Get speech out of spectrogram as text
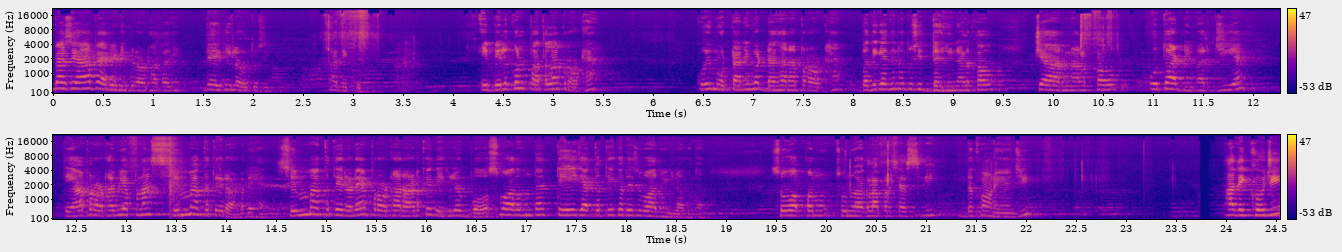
ਵੈਸੇ ਆਹ ਪਿਆ ਰੈਡੀ ਪਰੌਠਾ ਤਾਂ ਜੀ, ਦੇਖ ਹੀ ਲਓ ਤੁਸੀਂ। ਆ ਦੇਖੋ, ਇਹ ਬਿਲਕੁਲ ਪਤਲਾ ਪਰੌਠਾ ਕੋਈ ਮੋਟਾ ਨਹੀਂ, ਵੱਡਾ ਸਾਰਾ ਪਰੌਠਾ ਹੈ। ਵਧੀਆ ਦੇ ਨਾਲ ਤੁਸੀਂ ਦਹੀਂ ਨਾਲ ਖਾਓ, ਚਾਰ ਨਾਲ ਖਾਓ, ਉਹ ਤੁਹਾਡੀ ਮਰਜ਼ੀ ਹੈ। ਤੇ ਆਹ ਪਰੌਠਾ ਵੀ ਆਪਣਾ ਸਿਮ ਅੱਗ ਤੇ ਰੜ ਰਿਹਾ ਹੈ। ਸਿਮ ਅੱਗ ਤੇ ਰੜਿਆ, ਪਰੌਠਾ ਰੜ ਕੇ ਦੇਖ ਲਿਓ, ਬਹੁਤ ਸਵਾਦ ਹੁੰਦਾ ਤੇਜ਼ ਅੱਗ ਤੇ ਕਦੇ ਸਵਾਦ ਨਹੀਂ ਲੱਗਦਾ। ਸੋ ਆਪਾਂ ਨੂੰ ਤੁਹਾਨੂੰ ਅਗਲਾ ਪ੍ਰੋਸੈਸ ਵੀ ਦਿਖਾਉਣੇ ਆ ਜੀ। ਆ ਦੇਖੋ ਜੀ,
